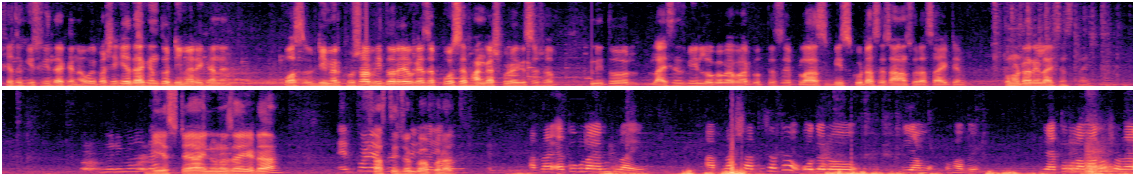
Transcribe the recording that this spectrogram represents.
সে তো কিছুই দেখে না। ওই পাশে গিয়ে দেখেন তো ডিমের এখানে। ডিমের খোসা ভিতরে ওকে যে পচে ফাঙ্গাস পড়ে গেছে সব। উনি তো লাইসেন্স বিহীন লোগো ব্যবহার করতেছে প্লাস বিস্কুট আছে চানাচুর আছে আইটেম কোনোটারই লাইসেন্স নাই। বিএসটি ডিএসটি আইন অনুযায়ী এটা শাস্তিযোগ্য অপরাধ। আপনার এতগুলো এমপ্লয়ি আপনার সাথে সাথে ওদেরও ইয়া হবে। এতগুলো মানুষ ওরা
